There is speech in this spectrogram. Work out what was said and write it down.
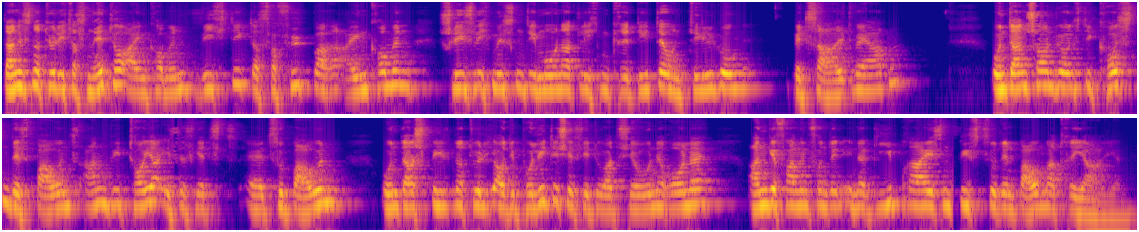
Dann ist natürlich das Nettoeinkommen wichtig, das verfügbare Einkommen. Schließlich müssen die monatlichen Kredite und Tilgung bezahlt werden. Und dann schauen wir uns die Kosten des Bauens an. Wie teuer ist es jetzt äh, zu bauen? Und da spielt natürlich auch die politische Situation eine Rolle, angefangen von den Energiepreisen bis zu den Baumaterialien.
